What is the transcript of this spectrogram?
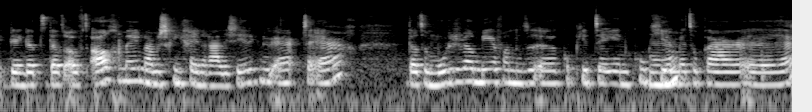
Ik denk dat dat over het algemeen, maar misschien generaliseer ik nu er, te erg. Dat de moeders wel meer van het uh, kopje thee en koekje Mhm. mm -hmm. met elkaar uh, hè?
